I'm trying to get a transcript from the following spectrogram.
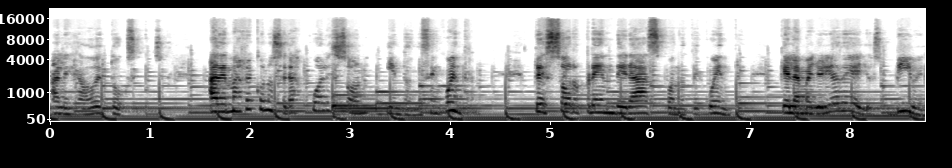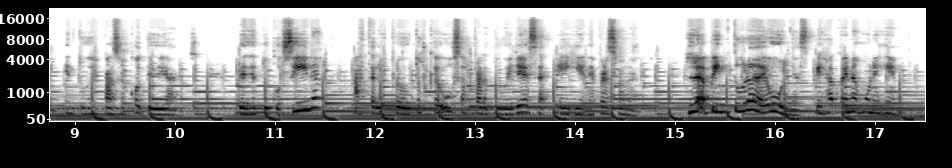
alejado de tóxicos. Además reconocerás cuáles son y en dónde se encuentran. Te sorprenderás cuando te cuente que la mayoría de ellos viven en tus espacios cotidianos, desde tu cocina hasta los productos que usas para tu belleza e higiene personal. La pintura de uñas es apenas un ejemplo.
